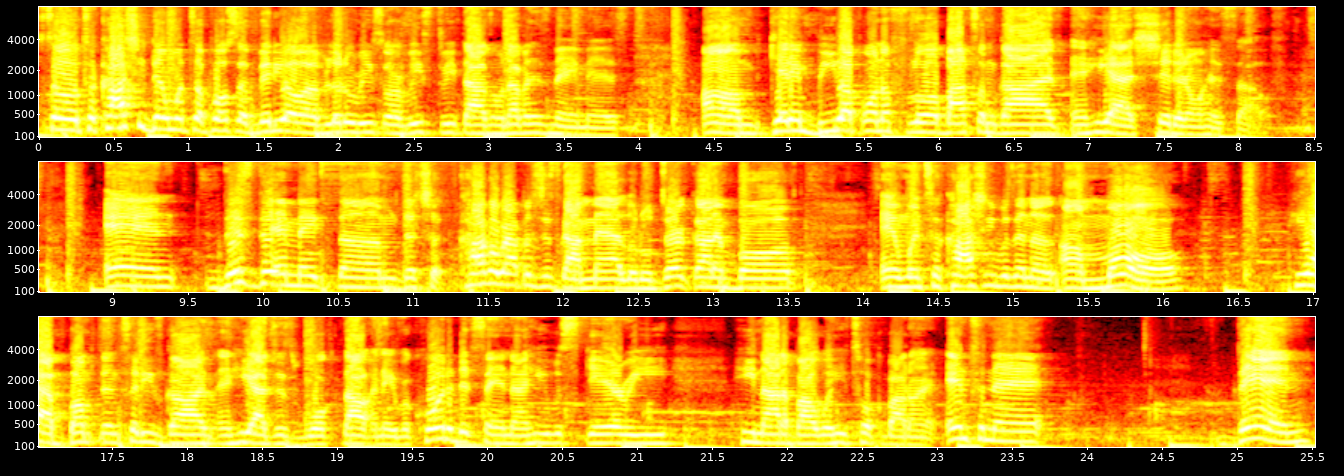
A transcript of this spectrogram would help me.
so Tekashi then went to post a video of Little Reese or Reese 3000, whatever his name is, um, getting beat up on the floor by some guys, and he had shitted on himself. And this didn't make them. The Chicago rappers just got mad. Little Durk got involved, and when Tekashi was in a um, mall, he had bumped into these guys and he had just walked out and they recorded it saying that he was scary. He not about what he talked about on the internet. Then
